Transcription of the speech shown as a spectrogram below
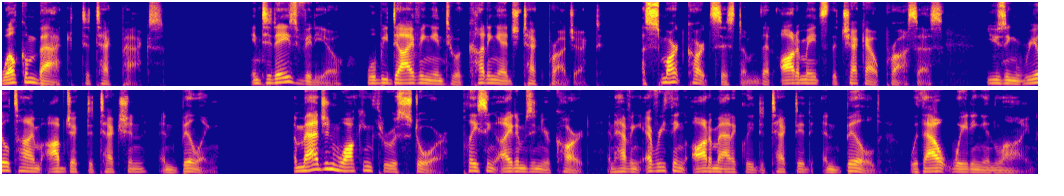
Welcome back to Techpacs. In today's video, we'll be diving into a cutting-edge tech project, a smart cart system that automates the checkout process using real-time object detection and billing. Imagine walking through a store, placing items in your cart, and having everything automatically detected and billed without waiting in line.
